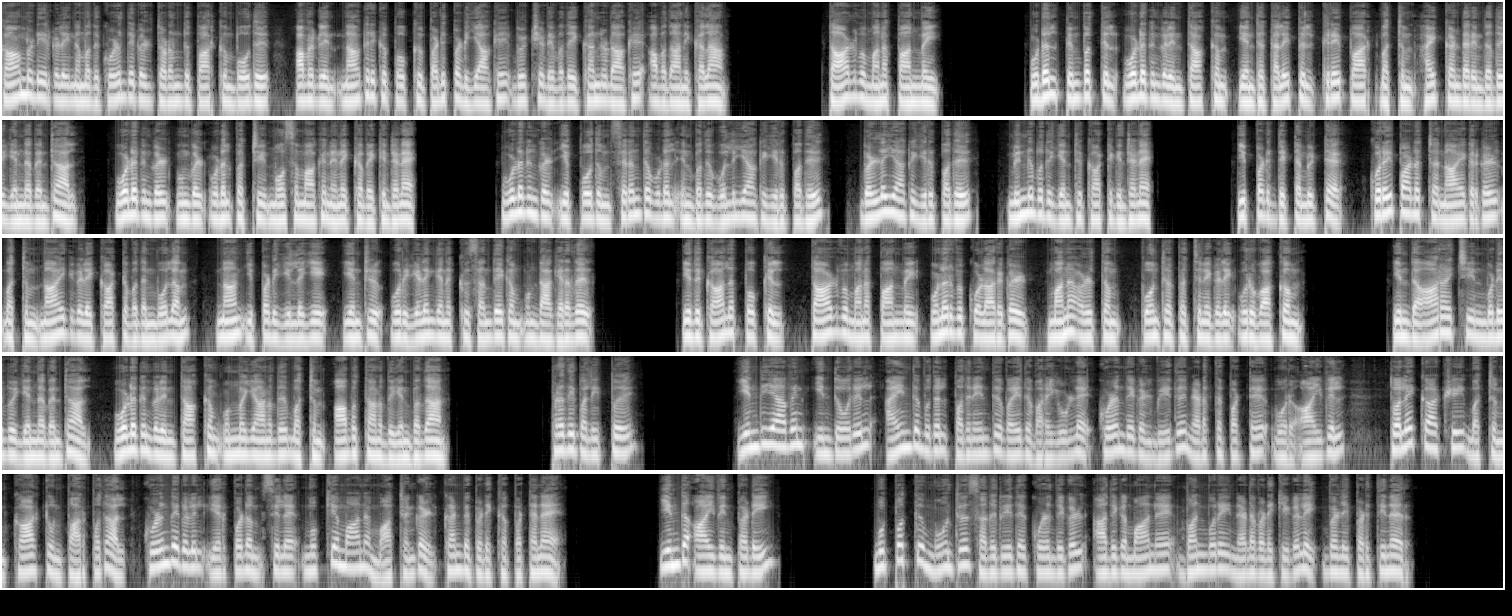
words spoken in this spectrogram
காமெடியர்களை நமது குழந்தைகள் தொடர்ந்து பார்க்கும்போது அவர்களின் நாகரிகப் போக்கு படிப்படியாக வீழ்ச்சியடைவதை கண்ணுடாக அவதானிக்கலாம். தாழ்வு மனப்பான்மை உடல் பிம்பத்தில் ஊடகங்களின் தாக்கம் என்ற தலைப்பில் கிரேபார்க் மற்றும் ஹைக் கண்டறிந்தது என்னவென்றால் ஊடகங்கள் உங்கள் உடல் பற்றி மோசமாக நினைக்க வைக்கின்றன. ஊடகங்கள் எப்போதும் சிறந்த உடல் என்பது ஒல்லியாக இருப்பது வெள்ளையாக இருப்பது மின்னுவது என்று காட்டுகின்றன. இப்படி திட்டமிட்ட குறைபாடற்ற நாயகர்கள் மற்றும் நாயகிகளை காட்டுவதன் மூலம் நான் இப்படி இல்லையே என்று ஒரு இளைஞனுக்கு சந்தேகம் உண்டாகிறது. இது காலப்போக்கில் தாழ்வு மனப்பான்மை உணர்வுக் கோளாறுகள் மன அழுத்தம் போன்ற பிரச்சினைகளை உருவாக்கும். இந்த ஆராய்ச்சியின் முடிவு என்னவென்றால் ஊடகங்களின் தாக்கம் உண்மையானது மற்றும் ஆபத்தானது என்பதான் பிரதிபலிப்பு இந்தியாவின் இந்தோரில் ஐந்து முதல் பதினைந்து வயது வரையுள்ள குழந்தைகள் மீது நடத்தப்பட்ட ஒரு ஆய்வில் தொலைக்காட்சி மற்றும் கார்ட்டூன் பார்ப்பதால் குழந்தைகளில் ஏற்படும் சில முக்கியமான மாற்றங்கள் கண்டுபிடிக்கப்பட்டன. இந்த ஆய்வின்படி முப்பத்து மூன்று சதவீத குழந்தைகள் அதிகமான வன்முறை நடவடிக்கைகளை வெளிப்படுத்தினர்.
